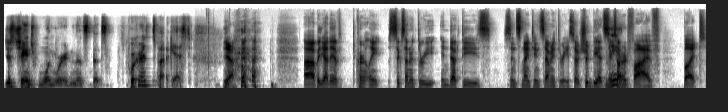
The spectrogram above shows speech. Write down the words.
Just change one word, and that's that's Pork Rinds Podcast. Yeah. uh, but yeah, they have currently 603 inductees since 1973. So it should be at 605, but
